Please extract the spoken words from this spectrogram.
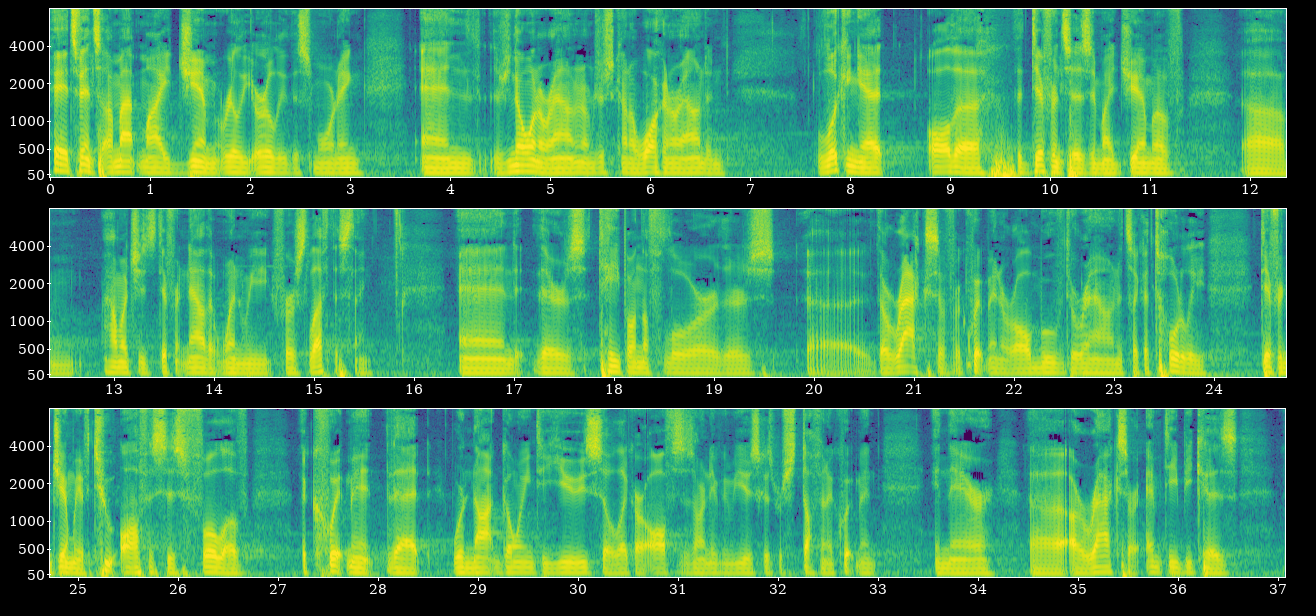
Hey, it's Vince. I'm at my gym really early this morning, and there's no one around, and I'm just kind of walking around and looking at all the the differences in my gym of um, how much it's different now than when we first left this thing. And there's tape on the floor. There's uh, the racks of equipment are all moved around. It's like a totally different gym. We have two offices full of equipment that we're not going to use. So, like, our offices aren't even used because we're stuffing equipment in there. Uh, our racks are empty because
